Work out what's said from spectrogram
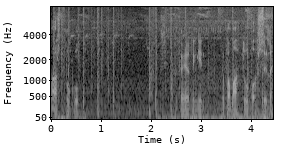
Maastopuku. Joka jotenkin jopa mahtuu bossille.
